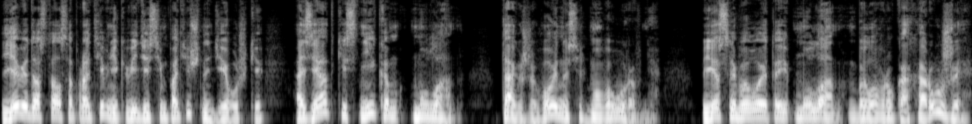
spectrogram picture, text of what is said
Еве достался противник в виде симпатичной девушки, азиатки с ником Мулан, также воина седьмого уровня. Если бы у этой Мулан было в руках оружие,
